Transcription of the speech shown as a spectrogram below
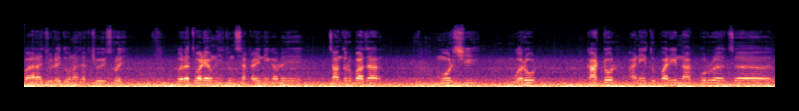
बारा जुलै दोन हजार चोवीस रोजी परतवाड्याहून इथून सकाळी निघालो चांदूर बाजार मोर्शी वरुड काटोल आणि दुपारी नागपूरचं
